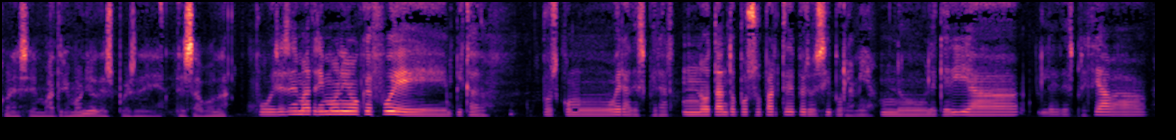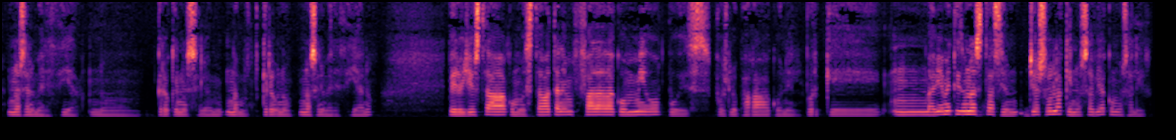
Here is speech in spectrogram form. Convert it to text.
con ese matrimonio después de, esa boda? Pues ese matrimonio que fue picado pues como era de esperar. No tanto por su parte, pero sí por la mía. No le quería, le despreciaba, no se lo merecía. No, creo que no se lo, no, creo no, no se lo merecía, ¿no? Pero yo estaba, como estaba tan enfadada conmigo, pues, pues lo pagaba con él, porque mm, me había metido en una situación yo sola que no sabía cómo salir.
